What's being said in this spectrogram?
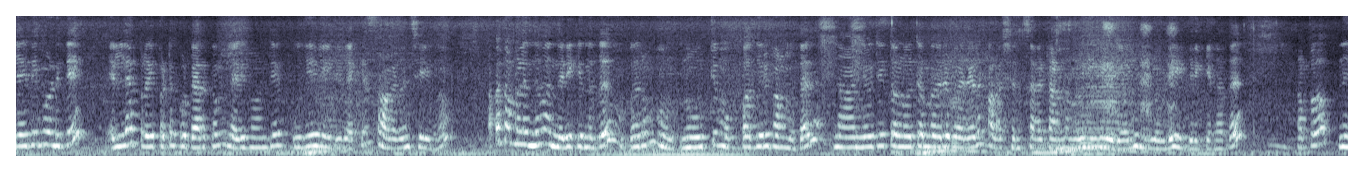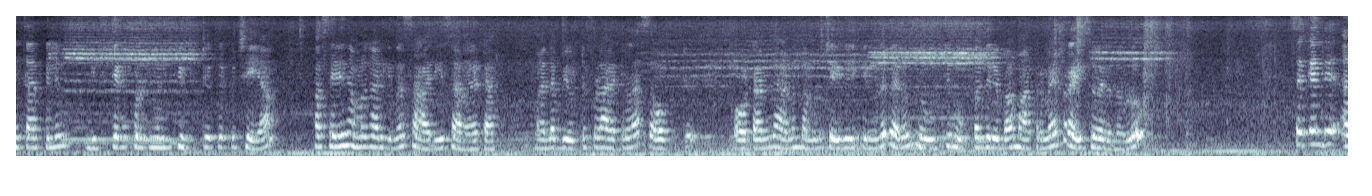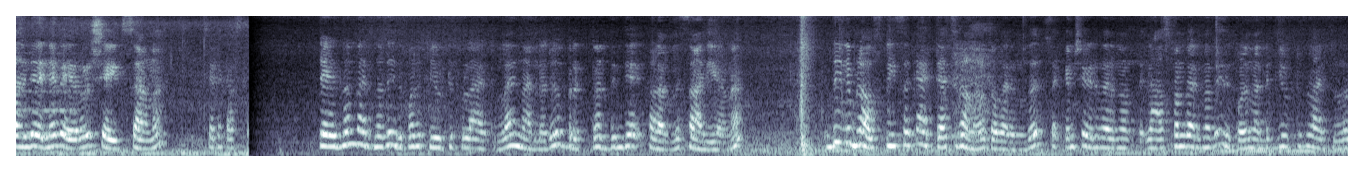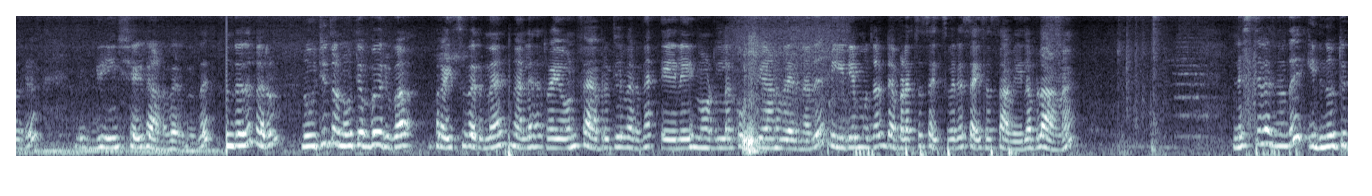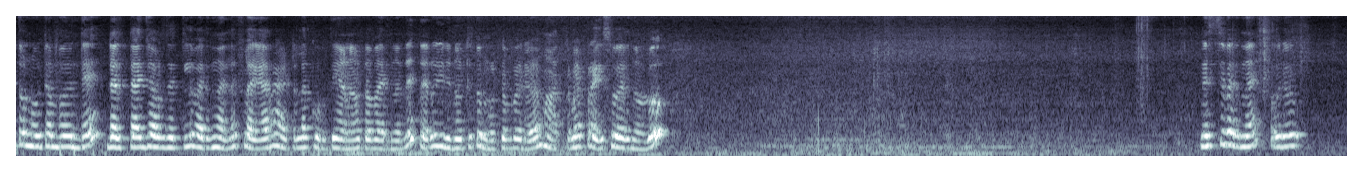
ലരിമോണിന്റെ എല്ലാ പ്രിയപ്പെട്ട കൂട്ടുകാർക്കും ലരിമോണിന്റെ പുതിയ വീഡിയോയിലേക്ക് സ്വാഗതം ചെയ്യുന്നു. അപ്പോൾ നമ്മൾ ഇന്ന് വന്നിരിക്കുന്നത് വെറും നൂറ്റി മുപ്പത് രൂപ മുതൽ നാനൂറ്റി തൊണ്ണൂറ്റൊമ്പത് രൂപ വരെയുള്ള കളക്ഷൻസ് ആയിട്ടാണ് നമ്മൾ ഈ വീഡിയോയിൽ ഇൻക്ലൂഡ് ചെയ്തിരിക്കുന്നത്. അപ്പോൾ നിങ്ങൾക്ക് ആർക്കെങ്കിലും ഗിഫ്റ്റ് ഒക്കെ കൊടുക്കുന്ന ഗിഫ്റ്റ് ഒക്കെ ചെയ്യാം. ഫസ്റ്റ് നമ്മൾ കാണിക്കുന്ന സാരീസ് ആണ് കേട്ടോ. നല്ല ബ്യൂട്ടിഫുൾ ആയിട്ടുള്ള സോഫ്റ്റ് കോട്ടണിലാണ് നമ്മൾ ചെയ്തിരിക്കുന്നത്. വെറും നൂറ്റി മുപ്പത് രൂപ മാത്രമേ പ്രൈസ് വരുന്നുള്ളൂ. സെക്കൻഡ് അതിന്റെ തന്നെ വേറൊരു ഷെയ്ഡ്സ് ആണ്. ചേട്ടാ കസ്റ്റ വരുന്നത് ഇതുപോലെ ബ്യൂട്ടിഫുൾ ആയിട്ടുള്ള നല്ലൊരു ബ്രിക്ക് റെഡിന്റെ കളറിലെ സാരിയാണ്. ഇതിന് ബ്ലൗസ് പീസ് ഒക്കെ അറ്റാച്ച്ഡ് ആണ് കേട്ടോ വരുന്നത്. സെക്കൻഡ് ഷെയ്ഡ് വരുന്ന ലാസ്റ്റ് വൺ വരുന്നത് ഇതുപോലെ നല്ല ബ്യൂട്ടിഫുൾ ആയിട്ടുള്ള ഒരു ഗ്രീൻ ആണ് വരുന്നത്. എന്തത് വെറും നൂറ്റി തൊണ്ണൂറ്റൊമ്പത് രൂപ പ്രൈസ് വരുന്ന നല്ല റയോൺ ഫാബ്രിക്കിൽ വരുന്ന എ ലൈൻ മോഡലിലെ കുർത്തിയാണ് വരുന്നത്. മീഡിയം മുതൽ ഡബിൾ എക്സ് സൈസ് വരെ സൈസസ് അവൈലബിൾ ആണ്. നെക്സ്റ്റ് വരുന്നത് ഇരുന്നൂറ്റി തൊണ്ണൂറ്റൊമ്പതിന്റെ ഡെൽറ്റ ജോർജറ്റിൽ വരുന്ന നല്ല ഫ്ലെയർ ആയിട്ടുള്ള കുർത്തിയാണ് കേട്ടോ വരുന്നത്. വെറും ഇരുന്നൂറ്റി തൊണ്ണൂറ്റൊമ്പത് രൂപ മാത്രമേ പ്രൈസ് വരുന്നുള്ളൂ. നെക്സ്റ്റ് വരുന്ന ഒരു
